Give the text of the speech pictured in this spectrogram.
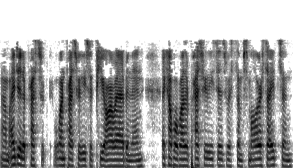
Um, I did a press one press release with PR Web and then a couple of other press releases with some smaller sites and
